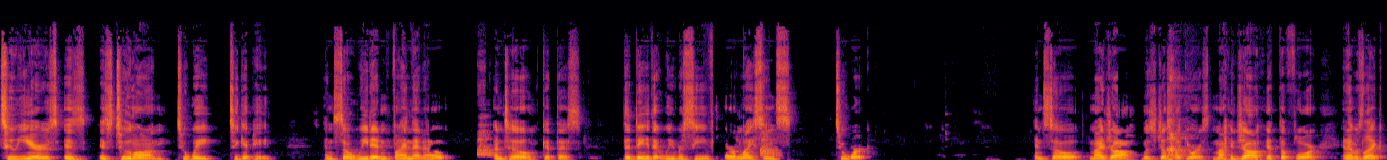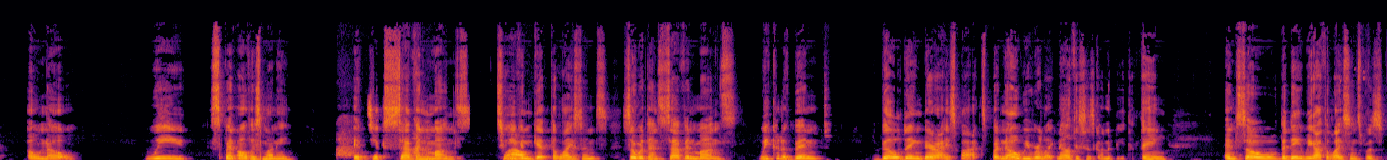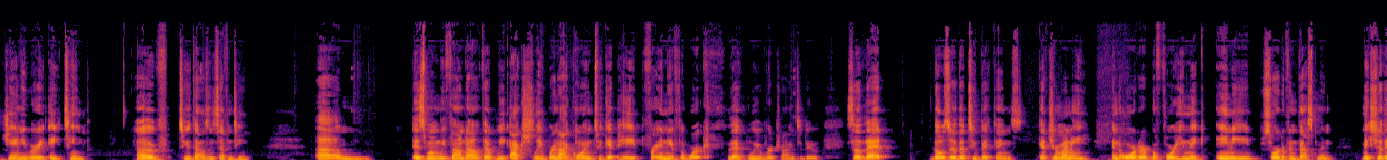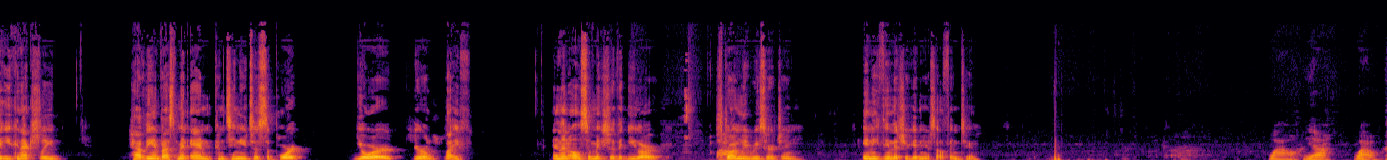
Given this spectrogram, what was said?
2 years is is too long to wait to get paid. And so we didn't find that out until get this the day that we received our license to work. And so my jaw was just like yours. My jaw hit the floor. And I was like, oh no, we spent all this money. It took seven months to Wow. even get the license. So within seven months, we could have been building Bear Icebox. But no, we were like, no, this is going to be the thing. And so the day we got the license was January 18th of 2017. Um, is when we found out that we actually were not going to get paid for any of the work that we were trying to do. So that those are the two big things. Get your Wow. money in order before you make any sort of investment. Make sure that you can actually have the investment and continue to support your your life. And then also make sure that you are Wow. strongly researching anything that you're getting yourself into. Wow. Yeah. Wow.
